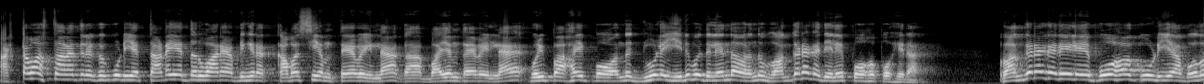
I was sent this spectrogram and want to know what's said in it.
அஷ்டமஸ்தானத்தில் இருக்கக்கூடிய தடையை தருவாரே அப்படிங்கிற கவசியம் தேவையில்லை பயம் தேவையில்லை. குறிப்பாக இப்போ வந்து ஜூலை இருபதுலேருந்து அவர் வந்து வக்ரகதியிலே போக போகிறார். வக்ரகதியிலே போகக்கூடிய புத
